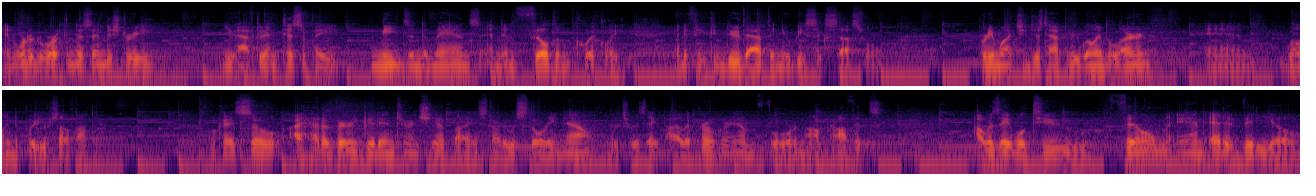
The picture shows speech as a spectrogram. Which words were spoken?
In order to work in this industry, you have to anticipate needs and demands and then fill them quickly. And if you can do that, then you'll be successful. Pretty much you just have to be willing to learn and willing to put yourself out there. Okay, so I had a very good internship. I started with Story Now, which was a pilot program for nonprofits. I was able to film and edit video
